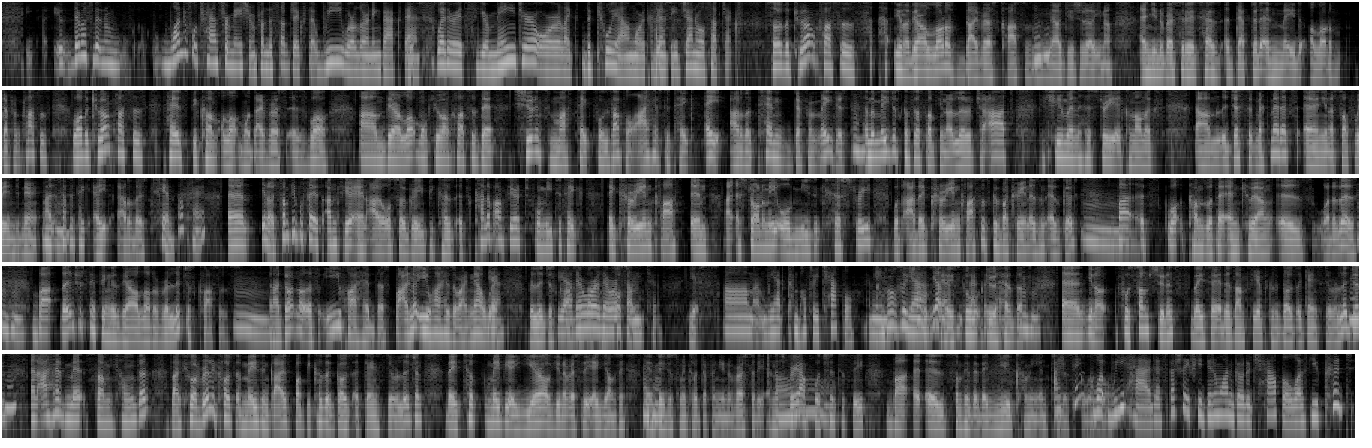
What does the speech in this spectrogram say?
there must have been a wonderful transformation from the subjects that we were learning back then, Yes. whether it's your major or like the 교양 or kind of the general subjects. So the QM classes, you know, there are a lot of diverse classes Mm-hmm. now due to, you know, and universities has adapted and made a lot of different classes. While the QM classes has become a lot more diverse as well. Um, there are a lot more QM classes that students must take. For example, I have to take eight out of the 10 different majors. Mm-hmm. And the majors consist of, you know, literature arts, human history, economics, um, logistic mathematics, and, you know, software engineering. I just have to take eight out of those 10. Mm-hmm. Okay. And, you know, some people say it's unfair, and I also agree because it's kind of unfair for me to take a Korean class in like astronomy or music history with other Korean classes because my Korean isn't as good. Hmm. But it's what comes with it, and Kyung is what it is. Mm-hmm. But the interesting thing is there are a lot of religious classes. Hmm. And I don't know if Ewha had this, but I know Ewha has it right now where Yes. religious Yeah, classes there were there were some too. Yes. Um, we had compulsory chapel. I mean, Compulsory chapel. Yeah, they still exactly do so. have this. Mhm. And, you know, for some students, they say it is unfair because it goes against their religion. Mm-hmm. And I have met some hyungder, like who are really close, amazing guys, but because it goes against their religion, they took maybe a year of university at Yonsei and Mm-hmm. they just went to a different university. And it's Oh. very unfortunate to see, but it is something that they knew coming into I the think school as what well. we had, especially if you didn't want to go to chapel, was you could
